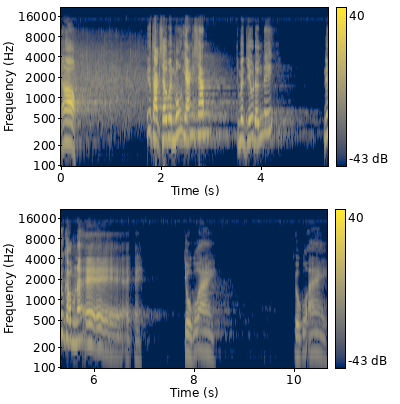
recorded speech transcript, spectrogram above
Đúng không? Nếu thật sự mình muốn giảng sanh thì mình chịu đựng đi. Nếu không nó ê, ê, ê, ê, ê. chùa của ai? Chùa của ai?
